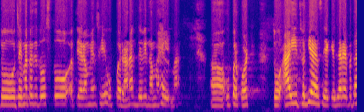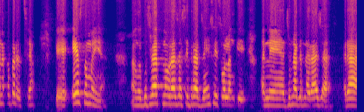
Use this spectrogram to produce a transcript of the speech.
તો જય માતાજી દોસ્તો, અત્યારે અમે છીએ ઉપર રાણક દેવીના મહેલમાં ઉપરકોટ તો આ એ જગ્યા છે કે જ્યારે બધાને ખબર જ છે કે એ સમયે ગુજરાતનો રાજા સિદ્ધરાજ જયસિંહ સોલંકી અને જુનાગઢના રાજા રા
